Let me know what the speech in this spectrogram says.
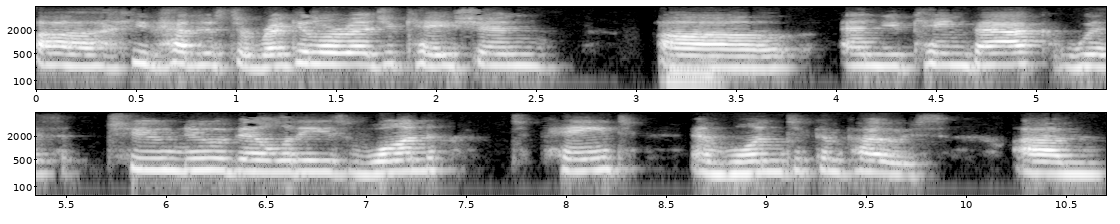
uh, you had just a regular education, mm-hmm. uh, and you came back with two new abilities, one to paint and one to compose. Um,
